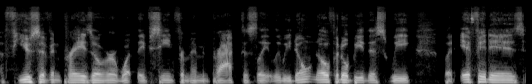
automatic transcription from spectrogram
effusive in praise over what they've seen from him in practice lately. We don't know if it'll be this week, but if it is,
